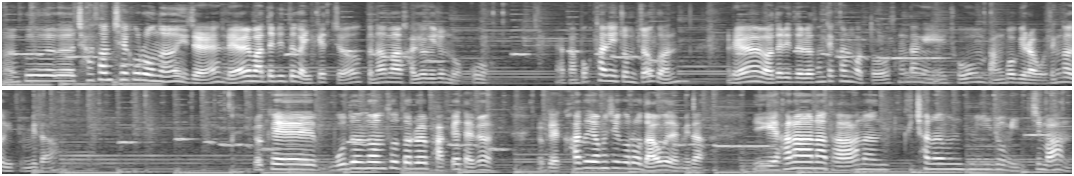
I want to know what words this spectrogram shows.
어, 그 차선책으로는 이제 레알 마드리드가 있겠죠. 그나마 가격이 좀 높고 약간 폭탄이 좀 적은 레알 마드리드를 선택하는 것도 상당히 좋은 방법이라고 생각이 듭니다. 이렇게 모든 선수들을 받게 되면 이렇게 카드 형식으로 나오게 됩니다. 이게 하나하나 다 하는 귀찮음이 좀 있지만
